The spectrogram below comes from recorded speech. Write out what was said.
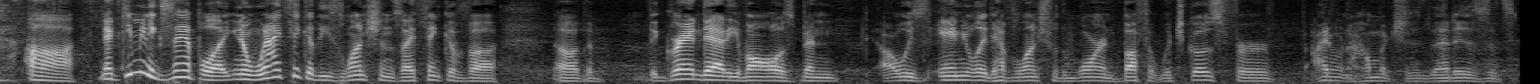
uh, now give me an example. Uh, you know, when I think of these luncheons, I think of the the granddaddy of all has been always annually to have lunch with Warren Buffett, which goes for I don't know how much that is. It's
